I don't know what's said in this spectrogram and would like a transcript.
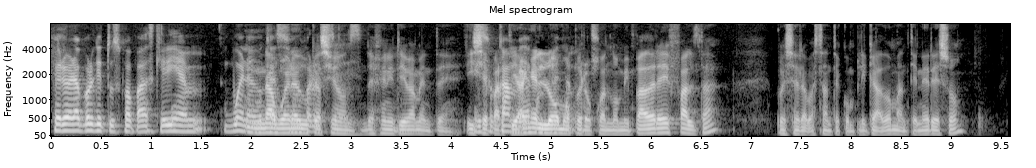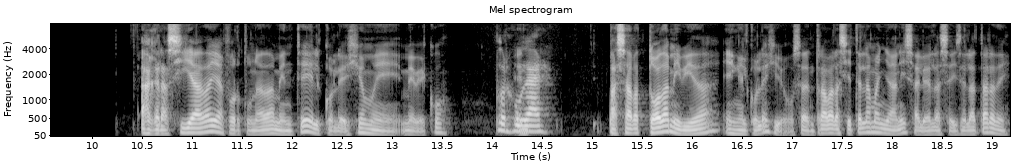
Pero era porque tus papás querían buena educación. Una buena educación, definitivamente. Y se partían el lomo, pero cuando mi padre falta, pues era bastante complicado mantener eso. Agraciada y afortunadamente el colegio me, me becó. Por jugar. pasaba toda mi vida en el colegio. O sea, entraba a las 7 de la mañana y salía a las 6 de la tarde.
